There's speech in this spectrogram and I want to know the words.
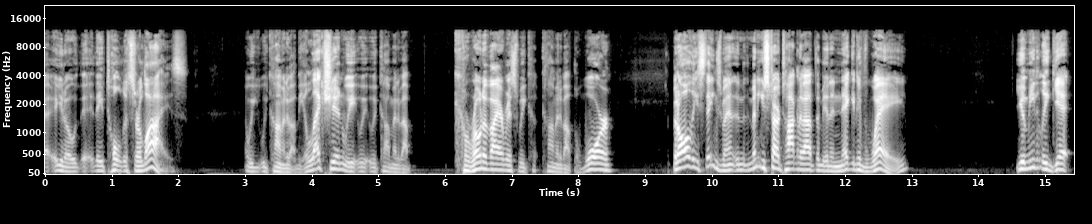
Uh, you know, they, have told us are lies. We, we comment about the election. We, we, we comment about coronavirus. We comment about the war. But all these things, man, the minute you start talking about them in a negative way, you immediately get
